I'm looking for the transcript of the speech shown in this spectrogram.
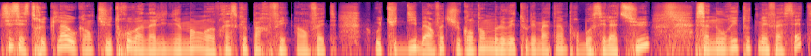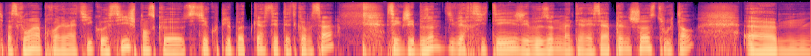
c'est ces trucs-là où quand tu trouves un alignement euh, presque parfait en fait, où tu te dis bah en fait je suis content de me lever tous les matins pour bosser là-dessus, ça nourrit toutes mes facettes parce que moi la problématique aussi, je pense que si tu écoutes le podcast c'est peut-être comme ça, c'est que j'ai besoin de diversité, j'ai besoin de m'intéresser à plein de choses tout le temps. Euh,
